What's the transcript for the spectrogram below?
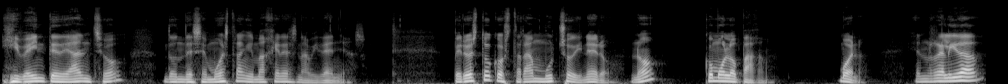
y 20 de ancho donde se muestran imágenes navideñas. Pero esto costará mucho dinero, ¿no? ¿Cómo lo pagan? Bueno, en realidad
